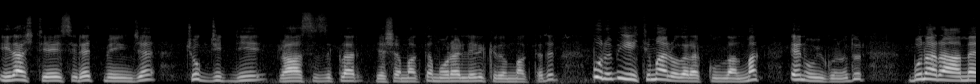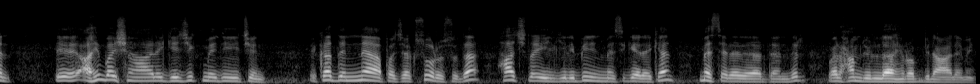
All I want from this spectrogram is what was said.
ilaç tesir etmeyince çok ciddi rahatsızlıklar yaşamakta, moralleri kırılmaktadır. Bunu bir ihtimal olarak kullanmak en uygunudur. Buna rağmen e, ahimbaşı hali gecikmediği için e, kadın ne yapacak sorusu da haçla ilgili bilinmesi gereken meselelerdendir. Velhamdülillahi Rabbil Alemin.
